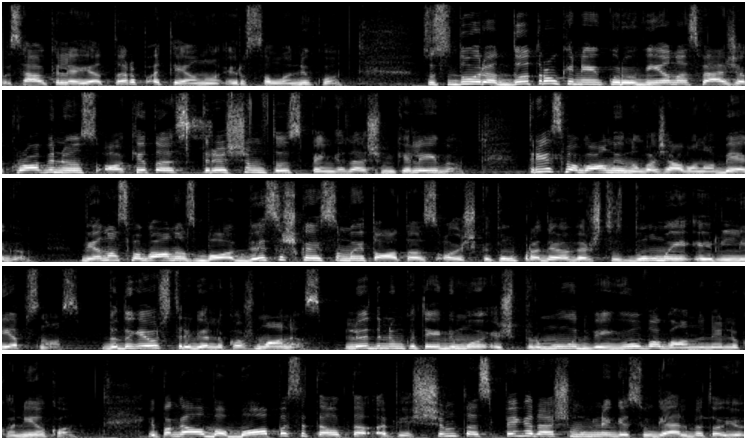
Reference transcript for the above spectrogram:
pusiaukelėje tarp Atenų ir Salonikų. Susidūrė du traukiniai, kurių vienas vežė krovinius, o kitas 350 keleivių. Trys vagonai nuvažiavo nuo bėgių. Vienas vagonas buvo visiškai sumaitotas, o iš kitų pradėjo verštis dūmai ir liepsnos. Viduje užstrigę liko žmonės. Liudininkų teigimu, iš pirmų dviejų vagonų neliko nieko. Į pagalbą buvo pasitelkta apie 150 ugnegesių gelbėtojų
